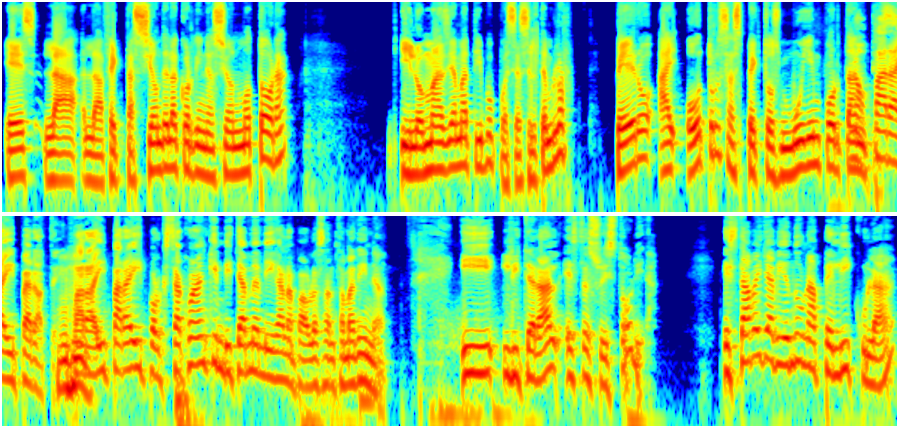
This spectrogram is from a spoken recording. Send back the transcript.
es la, afectación de la coordinación motora y lo más llamativo, pues, es el temblor. Pero hay otros aspectos muy importantes. No, para ahí, párate. Para ahí, para ahí. Porque se acuerdan que invité a mi amiga Ana Paula Santamarina. Y literal, esta es su historia. Estaba ya viendo una película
